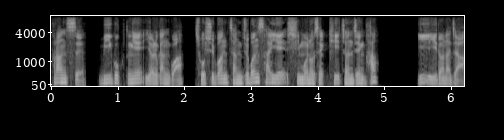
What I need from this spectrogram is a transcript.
프랑스, 미국 등의 열강과 조시번 장주번 사이의 시모노세키 전쟁하 이 일어나자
